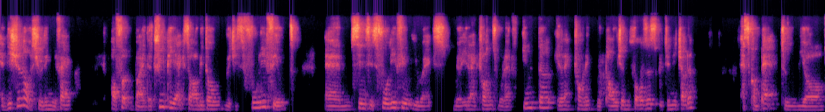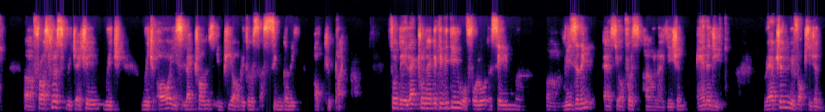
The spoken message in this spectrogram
additional shielding effect offered by the 3px orbital, which is fully filled. And since it's fully filled UX, the electrons will have inter-electronic repulsion forces between each other as compared to your uh, phosphorus, which actually, which, which all its electrons in p orbitals are singly occupied. So the electronegativity will follow the same uh, uh, reasoning as your first ionization energy. Reaction with oxygen.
